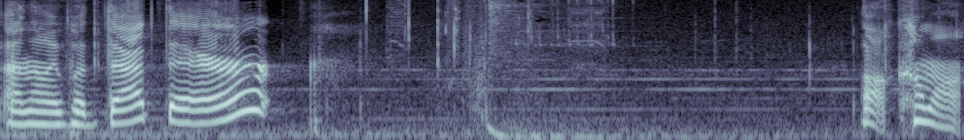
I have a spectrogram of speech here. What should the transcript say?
And then we put that there. Oh, come on.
